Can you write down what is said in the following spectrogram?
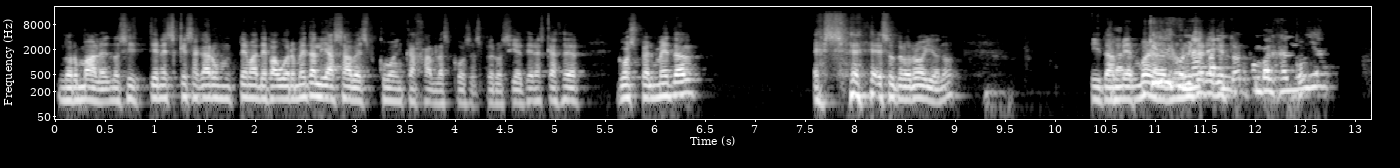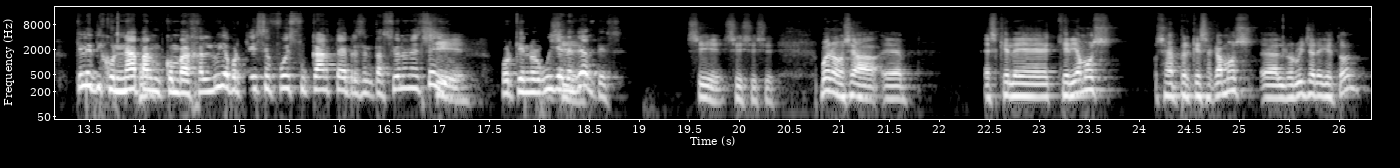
normales, no si tienes que sacar un tema de power metal ya sabes cómo encajar las cosas, pero si tienes que hacer gospel metal es, es otro rollo, ¿no? Y también, bueno, ¿qué le dijo Napalm con Valhalla? ¿Qué le dijo Napalm con Valhalla? Porque esa fue su carta de presentación en el sello. Sí. Porque Norwegian es de antes. Sí, sí, sí, sí. Bueno, o sea, eh, es que le queríamos, o sea, porque sacamos el Norwegian Reggaeton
